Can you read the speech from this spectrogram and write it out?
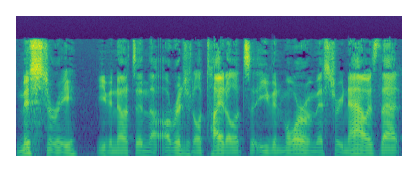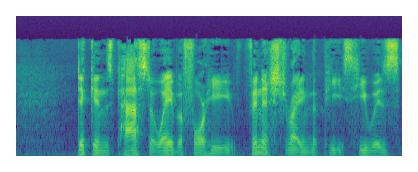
mystery, even though it's in the original title, it's even more of a mystery now, is that Dickens passed away before he finished writing the piece. He was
